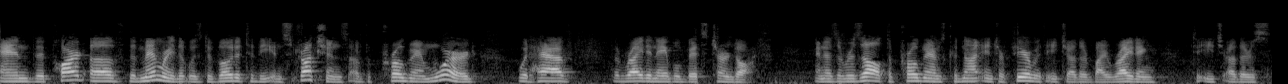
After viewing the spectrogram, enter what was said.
and the part of the memory that was devoted to the instructions of the program Word would have the write enable bits turned off. And as a result, the programs could not interfere with each other by writing to each other's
